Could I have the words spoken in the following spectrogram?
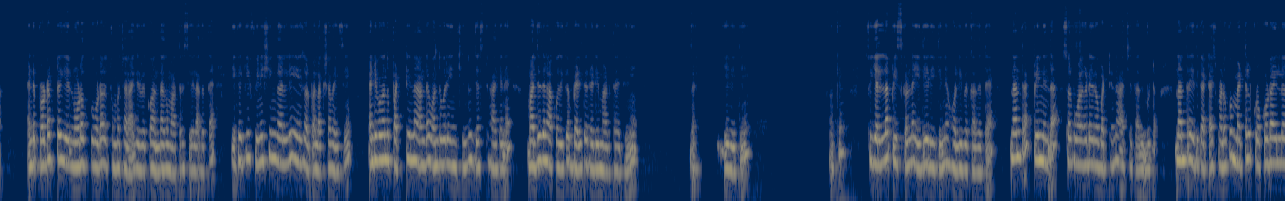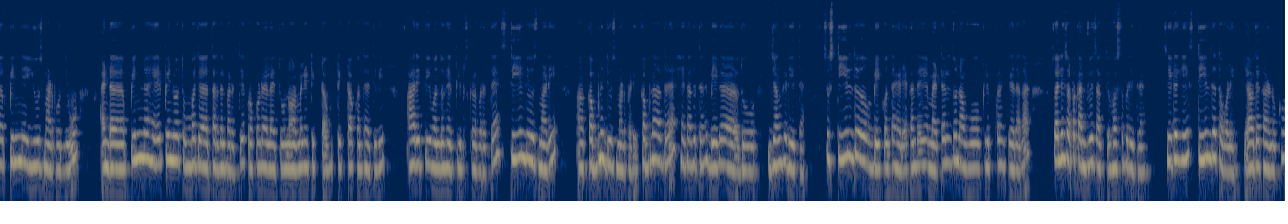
ಆ್ಯಂಡ್ ಪ್ರಾಡಕ್ಟ್ ನೋಡೋಕ್ಕೂ ಕೂಡ ತುಂಬ ಚೆನ್ನಾಗಿರಬೇಕು ಅಂದಾಗ ಮಾತ್ರ ಸೇಲ್ ಆಗುತ್ತೆ. ಹೀಗಾಗಿ ಫಿನಿಷಿಂಗಲ್ಲಿ ಸ್ವಲ್ಪ ಲಕ್ಷ ವಹಿಸಿ. ಆ್ಯಂಡ್ ಇವಾಗ ಒಂದು ಪಟ್ಟಿನ ಅಂದರೆ 1.5 ಇಂಚಿಂದು ಜಸ್ಟ್ ಹಾಗೇನೇ ಮಧ್ಯದಲ್ಲಿ ಹಾಕೋದಕ್ಕೆ ಬೆಲ್ಟ್ ರೆಡಿ ಮಾಡ್ತಾ ಇದ್ದೀನಿ. ಈ ರೀತಿ. ಓಕೆ. ಸೊ ಎಲ್ಲ ಪೀಸ್‌ಗಳನ್ನ ಇದೇ ರೀತಿಯೇ ಹೊಲಿಬೇಕಾಗುತ್ತೆ. ನಂತರ ಪಿನ್ನಿಂದ ಸ್ವಲ್ಪ ಒಳಗಡೆ ಇರೋ ಬಟ್ಟೆನ ಆಚೆ ತಂದುಬಿಟ್ಟು ನಂತರ ಇದಕ್ಕೆ ಅಟ್ಯಾಚ್ ಮಾಡಬೇಕು. ಮೆಟಲ್ ಕ್ರೊಕೊಡೈಲ್ ಪಿನ್ ಯೂಸ್ ಮಾಡ್ಬೋದು ನೀವು. ಆ್ಯಂಡ್ ಪಿನ್ ಹೇರ್ ಪಿನ್ನು ತುಂಬ ಜ ಥರದಲ್ಲಿ ಬರುತ್ತೆ. ಕ್ರೊಕೊಡೈಲ್ ಆಯಿತು, normally tick tock tick tock ಅಂತ ಹೇಳ್ತೀವಿ. ಆ ರೀತಿ ಒಂದು ಹೇರ್ ಕ್ಲಿಪ್ಸ್‌ಗಳು ಬರುತ್ತೆ. ಸ್ಟೀಲ್‌ದು ಯೂಸ್ ಮಾಡಿ. ಕಬ್ಬಿಣದ ಯೂಸ್ ಮಾಡಬೇಡಿ. ಕಬ್ಬಿಣ ಆದರೆ ಹೇಗಾಗುತ್ತೆ ಅಂದರೆ ಬೇಗ ಅದು ಜಂಗ್ ಹಿಡಿಯುತ್ತೆ. ಸೊ ಸ್ಟೀಲ್‌ದು ಬೇಕು ಅಂತ ಹೇಳಿ. ಯಾಕಂದರೆ ಮೆಟಲ್‌ದು ನಾವು ಕ್ಲಿಪ್‌ಗಳನ್ನ ಕೇಳಿದಾಗ ಸೊ ಅಲ್ಲಿ ಸ್ವಲ್ಪ ಕನ್ಫ್ಯೂಸ್ ಆಗ್ತೀವಿ, ಹೊಸಬರಿದ್ರೆ. ಸೊ ಹೀಗಾಗಿ ಸ್ಟೀಲ್‌ದೇ ತೊಗೊಳ್ಳಿ, ಯಾವುದೇ ಕಾರಣಕ್ಕೂ.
